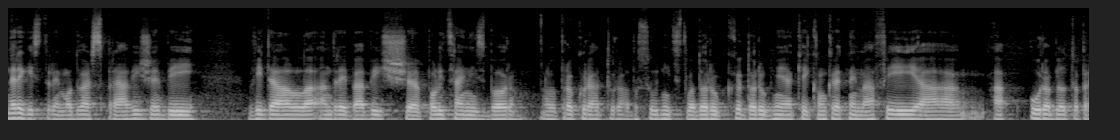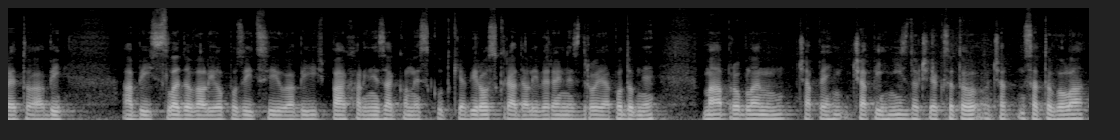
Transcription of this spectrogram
neregistrujem od vás správy, že by vydal Andrej Babiš policajný zbor, alebo prokuratúru, alebo súdnictvo do rúk, do rúk nejakej konkrétnej mafii a, a urobil to preto, aby, aby sledovali opozíciu, aby páchali nezákonné skutky, aby rozkrádali verejné zdroje a podobne. Má problém čapé, čapí hnízdo, či ako sa to, ča, sa to volá,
